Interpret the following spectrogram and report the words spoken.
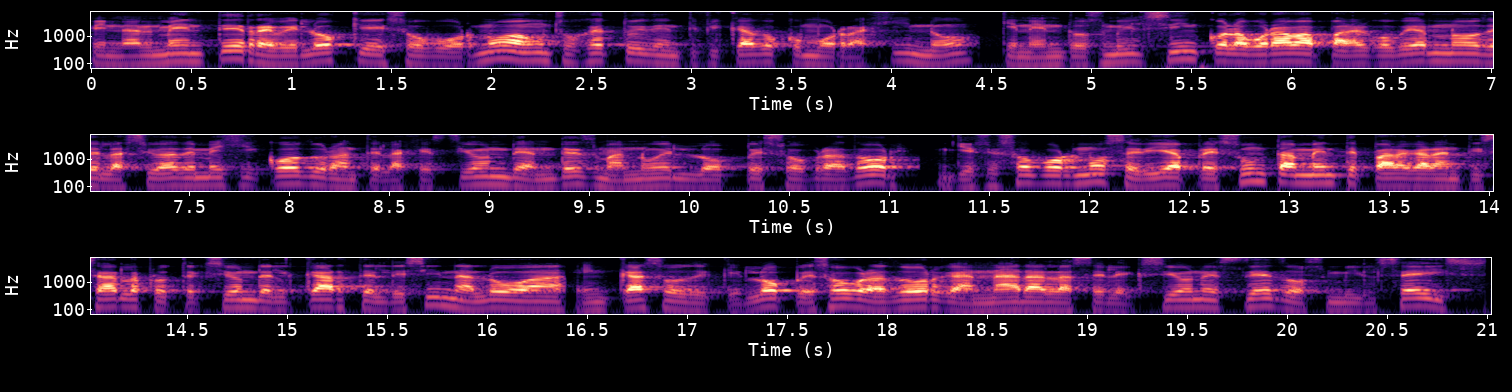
Finalmente reveló que sobornó a un sujeto identificado como Ragino, quien en 2005 laboraba para el gobierno de la Ciudad de México durante la gestión de Andrés Manuel López Obrador, y ese soborno sería presuntamente para garantizar la protección del cártel de Sinaloa en caso de que López Obrador ganara las elecciones de 2006.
